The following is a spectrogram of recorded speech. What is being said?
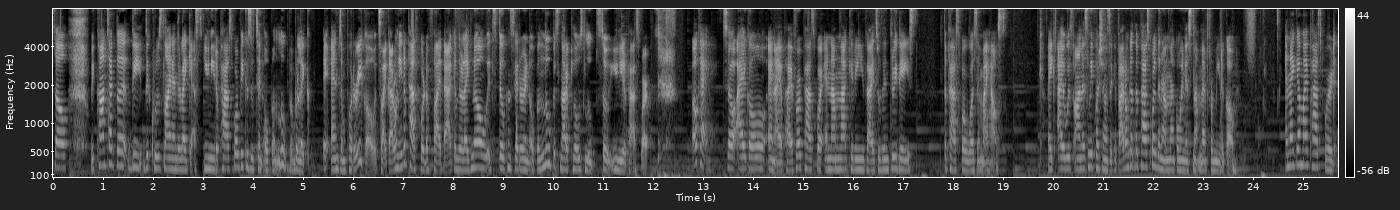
so we contact the, the, the cruise line and they're like, yes, you need a passport because it's an open loop. And we're like, it ends in Puerto Rico. It's like, I don't need a passport to fly back. And they're like, no, it's still considered an open loop. It's not a closed loop. So you need a passport. Okay. So I go and I apply for a passport. And I'm not kidding you guys, within three days, the passport was in my house. Like I was honestly questioning. I was like, if I don't get the passport, then I'm not going. It's not meant for me to go. And I get my passport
